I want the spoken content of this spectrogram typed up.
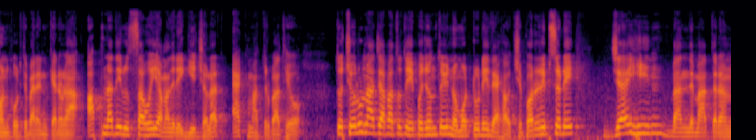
অন করতে পারেন। কেননা আপনাদের উৎসাহই আমাদের এগিয়ে চলার একমাত্র পাথেয়। তো চলুন আজ আপাতত এই পর্যন্তই। নম্বর টুডে দেখা হচ্ছে পরের এপিসোডে জয় হিন্দ, বন্দে মাতারাম।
